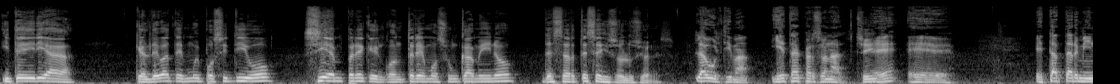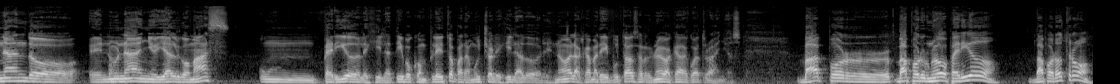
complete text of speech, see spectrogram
Y te diría que el debate es muy positivo siempre que encontremos un camino de certezas y soluciones. La última, y esta es personal. ¿eh? Eh, está terminando en un año y algo más un periodo legislativo completo para muchos legisladores, ¿no? La Cámara de Diputados se renueva cada cuatro años. ¿Va por, ¿Va por un nuevo periodo? ¿Va por otro?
